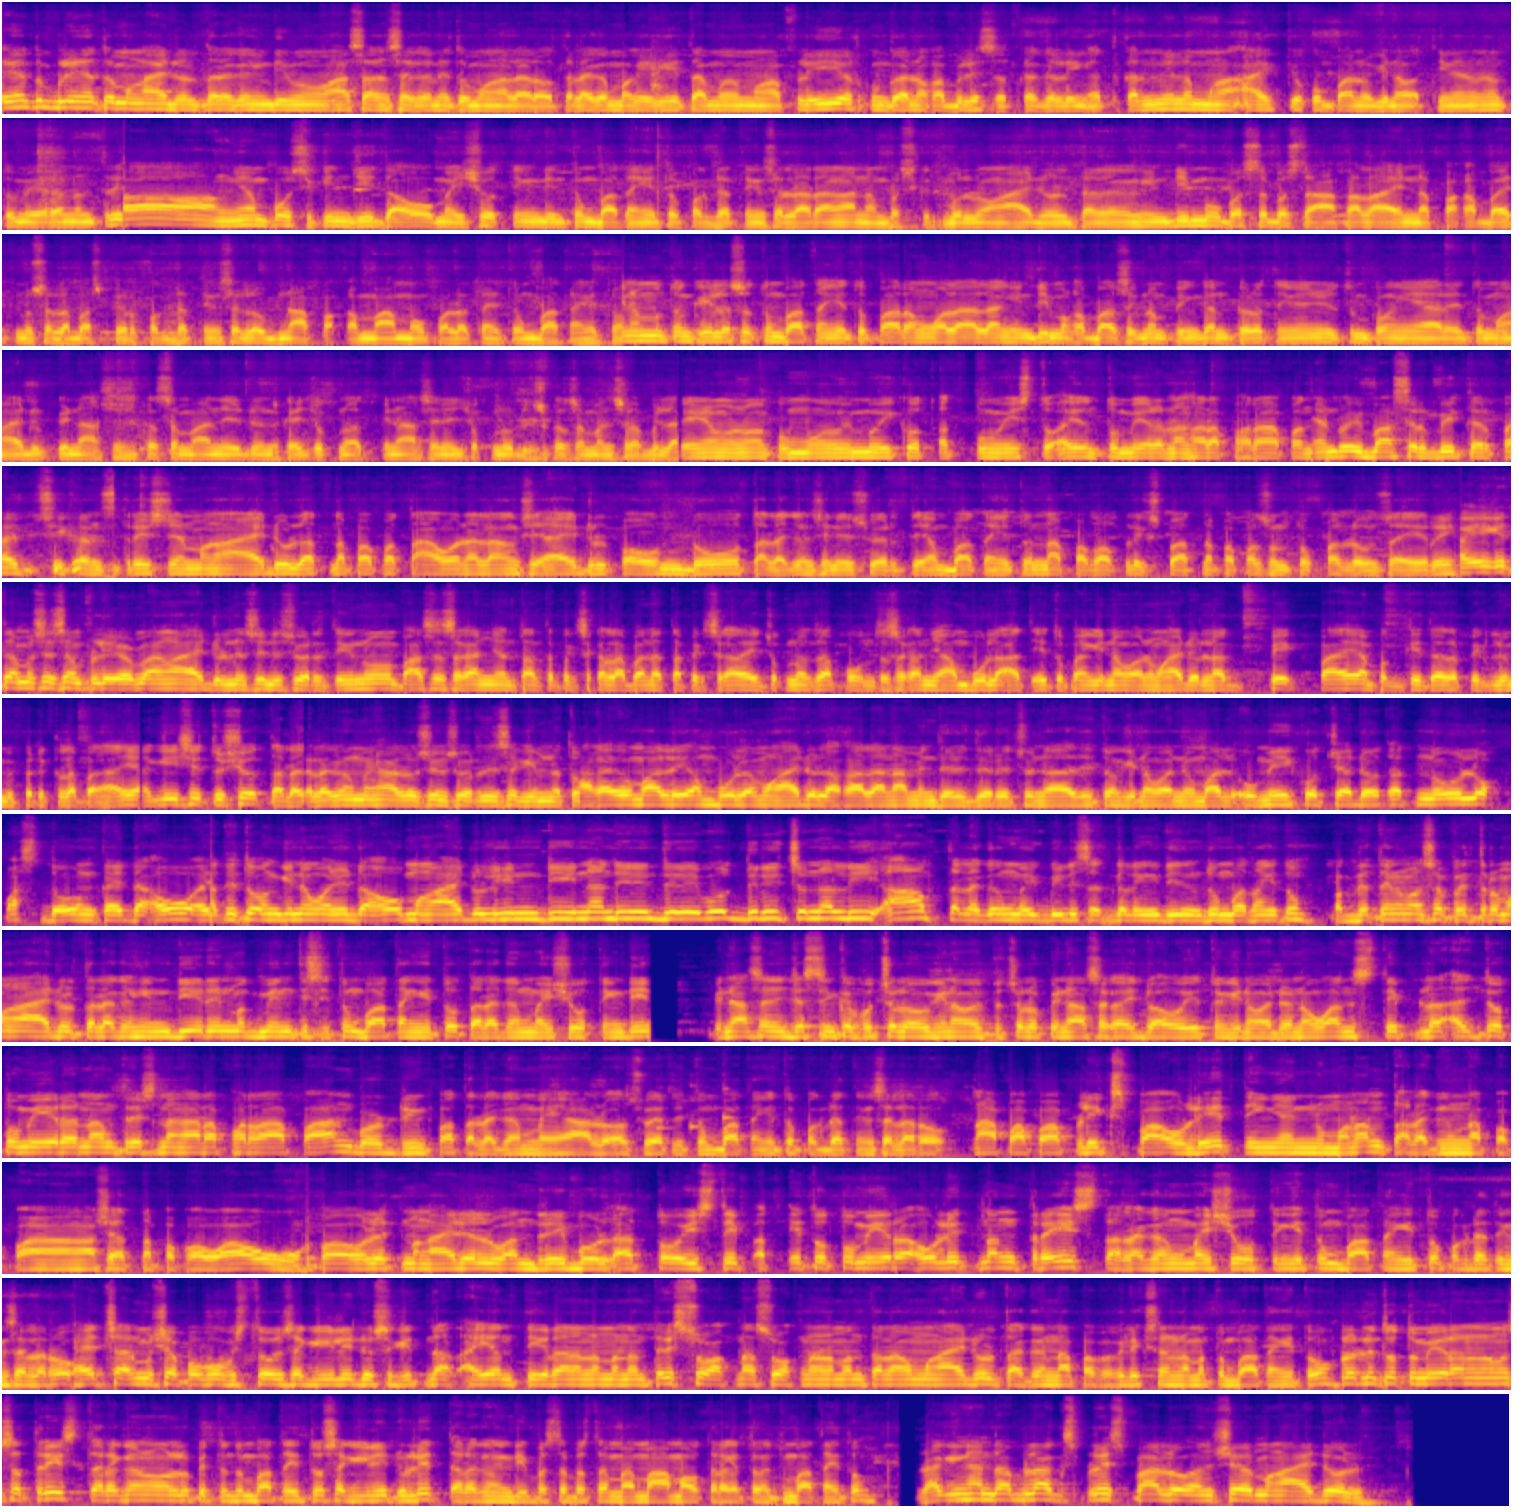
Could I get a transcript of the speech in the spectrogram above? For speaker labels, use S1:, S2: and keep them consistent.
S1: Ayun itong play na ito mga idol, talagang hindi mo maasahan sa ganito mga laro. Talagang makikita mo yung mga player kung gaano kabilis at kagaling at kanilang mga IQ kung paano ginawa. Tingnan mo tumira ng trick. Ang yan po si Kinji Dao, may shooting din tong batang ito pagdating sa larangan ng basketball mga idol. Talagang hindi mo basta-basta akalain napakabait mo sa labas pero pagdating sa loob napakamamaw pala itong batang ito. Tingnan mo itong kilos itong batang ito, parang wala lang hindi makabasag ng pinggan pero tingnan nyo itong pangyayari itong mga idol. Pinasa sa kasamaan niya doon kay Jokno at pinasa ni Jokno doon sa kasamaan sa kabila. Tingnan mo naman pumuikot at pumisto ayun tumira ng harap-harapan. Yan bro, buzzer beater 5 seconds. Trace yan mga idol at napapatawa na lang si Idol Paundo. Talagang siniswerte ang batang ito napapaplex pa at napapasuntok pa doon sa ere. Makikita mo sa isang player mga idol na siniswerte. Mo pasa sa kanya tatapik sa kalaban at tapik sa kanya. Jokno tapunta sa kanya ang bula at ito pa ang ginawa ng mga idol. Nag-pick pa yan pagkita tapik lumipad kalaban. Ayan, nag-easy to shoot talaga. Talagang may halos yung swerte sa game na to. Akay umali ang bula mga idol. Akala namin dire-diretso na dito ang ginawa ni Umali. Umikot siya doon at no look pass doon kay Dao. At ito ang ginawa ni Dao mga idol. Hindi na dinidribble. Diretso na layup. Talagang may bilis at galing din itong batang ito. Pagdating naman sa Petro mga idol talagang hindi rin magmintis itong batang ito. Talagang may shooting din. Pinasa ni Justin Capuchulo, ginawa ni Puchulo, pinasa kay Dao itong ginawa doon na one step lang. Ito tumira ng tres ng harap-harapan, boarding pa talagang may halo at swerte itong batang ito pagdating sa laro. Napapa-flex pa ulit, tingnan naman talagang napapanganga siya at napapawaw. Pa ulit mga idol, one dribble at two step at ito tumira ulit ng tres. Talagang may shooting itong batang ito pagdating sa laro. Kahit mo siya papupisto sa gilid o sa gitna, at ayan tira na naman ng tres, swak na swak na naman talagang mga idol, talagang napapa-flex na naman itong batang ito. Tulad nito tumira na naman sa tres, talagang malupit na itong batang ito sa gilid ulit, talagang hindi basta-basta mamamaw talaga itong, batang ito. Laging handa vlogs, please follow and share mga idol.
